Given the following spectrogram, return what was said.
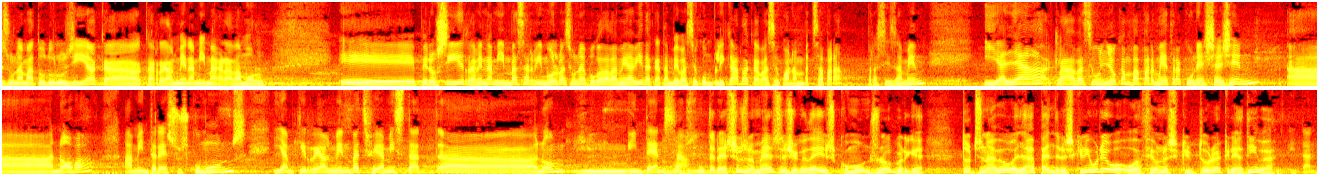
és una metodologia que, que realment a mi m'agrada molt Eh, però sí, realment a mi em va servir molt, va ser una època de la meva vida que també va ser complicada, que va ser quan em vaig separar, precisament, i allà, clar, va ser un lloc que em va permetre conèixer gent eh, nova, amb interessos comuns, i amb qui realment vaig fer amistat eh, no? intensa. Els interessos, a més, això que deies, comuns, no? Perquè tots anàveu allà a aprendre a escriure o, o a fer una escriptura creativa. I tant.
